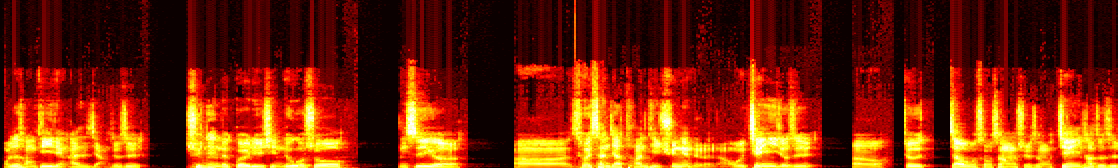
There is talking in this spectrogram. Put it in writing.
我就从第一点开始讲，就是训练的规律性。如果说你是一个呃会参加团体训练的人啊，我建议就是呃就是。在我手上的学生，我建议他就是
